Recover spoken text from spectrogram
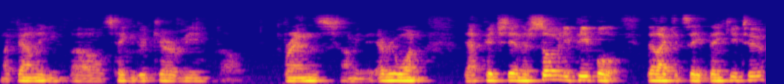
My family uh, was taking good care of me. Um, friends, I mean, everyone that pitched in. There's so many people that I could say thank you to.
